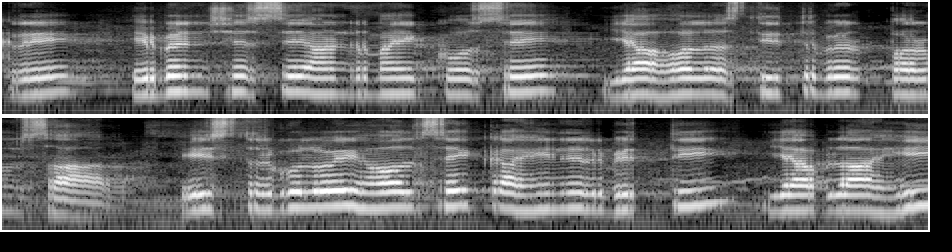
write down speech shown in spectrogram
করে এবং শেষে আন্ডময় কোষে ইয়া হল অস্তিত্বের পরমসার এই স্ত্রগুলোই হল সে কাহিনীর ভিত্তি ইয়া ব্লাহি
